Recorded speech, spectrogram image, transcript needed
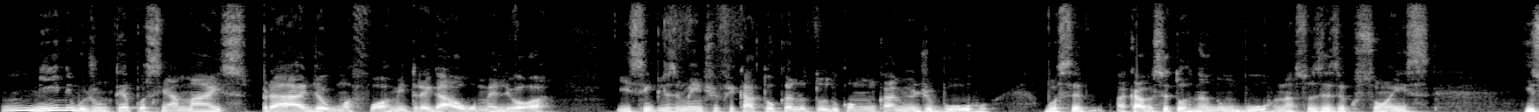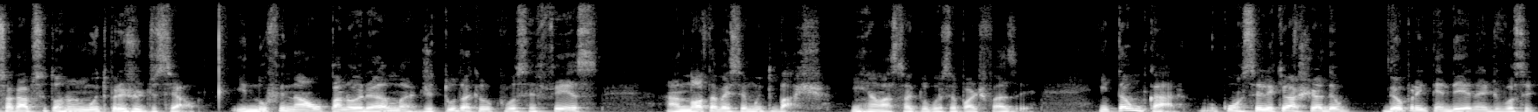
um mínimo de um tempo assim a mais para de alguma forma entregar algo melhor e simplesmente ficar tocando tudo como um caminho de burro, você acaba se tornando um burro nas suas execuções isso acaba se tornando muito prejudicial. E no final, o panorama de tudo aquilo que você fez, a nota vai ser muito baixa em relação àquilo que você pode fazer. Então, cara, o conselho aqui eu acho que já deu, deu para entender, né? De você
